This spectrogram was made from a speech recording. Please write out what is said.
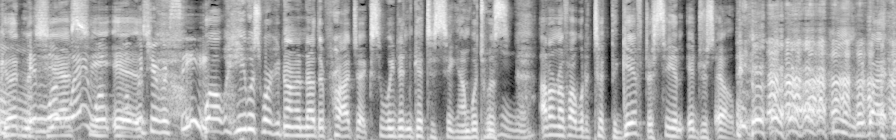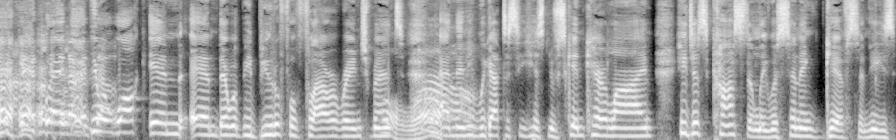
goodness, In yes, way? he what, is. What would you receive? Well, he was working on another project, so we didn't get to see him, which was mm-hmm. I don't know if I would have took the gift or seeing Idris Elba. but anyway, you would walk in and there would be beautiful flower arrangements, oh, wow. and then he, we got to see his new skincare line. He just constantly was sending gifts, and he's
